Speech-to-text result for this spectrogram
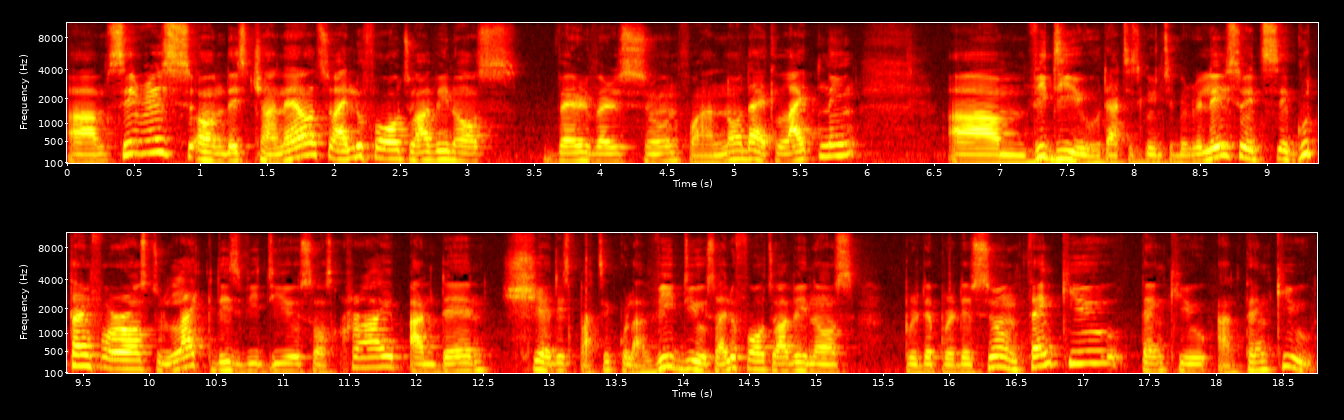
um, series on this channel. So I look forward to having us very, very soon for another enlightening um, video that is going to be released. So it's a good time for us to like this video, subscribe, and then share this particular video. So I look forward to having us pretty, pretty soon. Thank you, thank you, and thank you.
